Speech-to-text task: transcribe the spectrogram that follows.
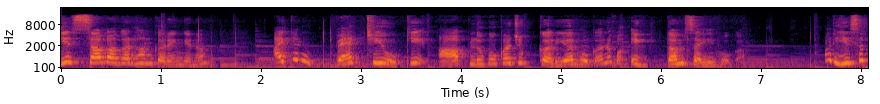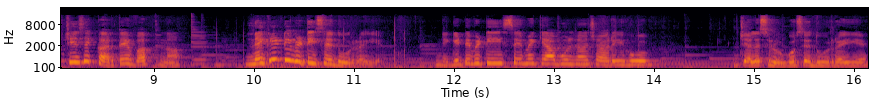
ये सब अगर हम करेंगे ना आई कैन बेट यू कि आप लोगों का जो करियर होगा ना, वो एकदम सही होगा. और ये सब चीज़ें करते वक्त ना नेगेटिविटी से दूर रहिए। नेगेटिविटी से मैं क्या बोलना चाह रही हूँ? जेलस लोगों से दूर रहिए।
